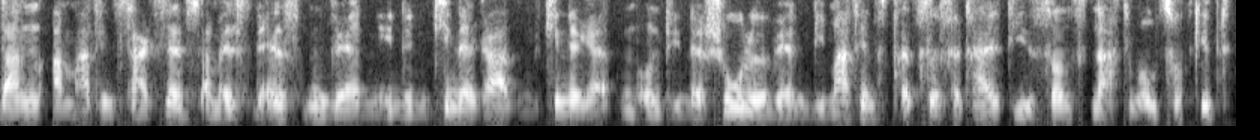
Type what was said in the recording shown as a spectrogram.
Dann am Martinstag selbst, am 11.11. .11. werden in den Kindergarten, Kindergärten und in der Schule werden die Martinspretzel verteilt, die es sonst nach dem Umzug gibt.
